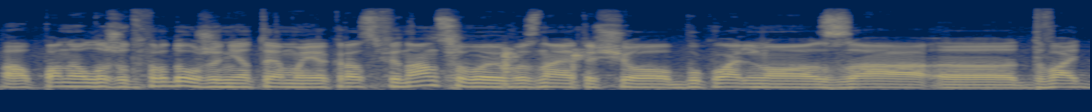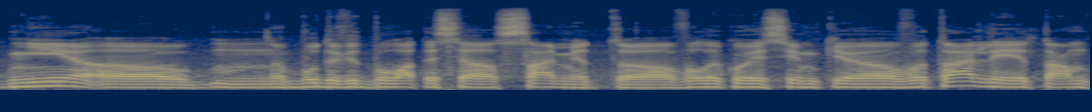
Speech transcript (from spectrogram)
А, Пане Олеже, в продовження теми якраз фінансової. Ви знаєте, що буквально за е, два дні е, буде відбуватися саміт е, Великої Сімки в Італії. Там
